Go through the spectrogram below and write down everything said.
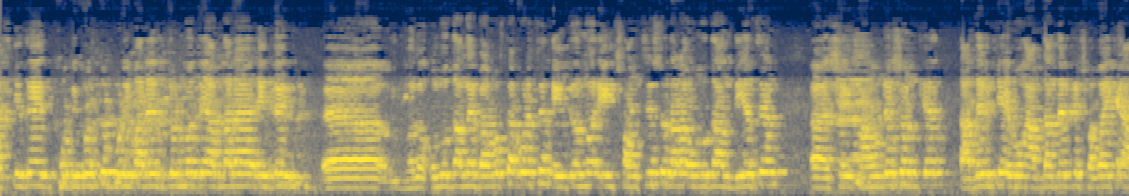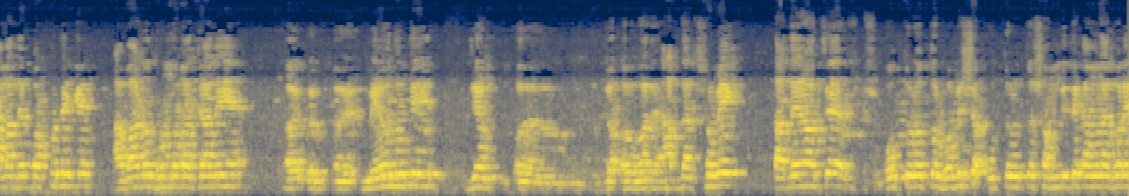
আজকে যে ক্ষতিগ্রস্ত পরিবারের জন্য যে আপনারা এই যে মানে অনুদানের ব্যবস্থা করেছেন, এই জন্য এই সংশ্লিষ্ট যারা অনুদান দিয়েছেন সেই ফাউন্ডেশনকে, তাদেরকে এবং আপনাদেরকে সবাইকে আমাদের পক্ষ থেকে আবারও ধন্যবাদ জানিয়ে মেহনতি যে মানে আপনার শ্রমিক তাদের হচ্ছে উত্তরোত্তর ভবিষ্যৎ উত্তরোত্তর সমৃদ্ধি কামনা করে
